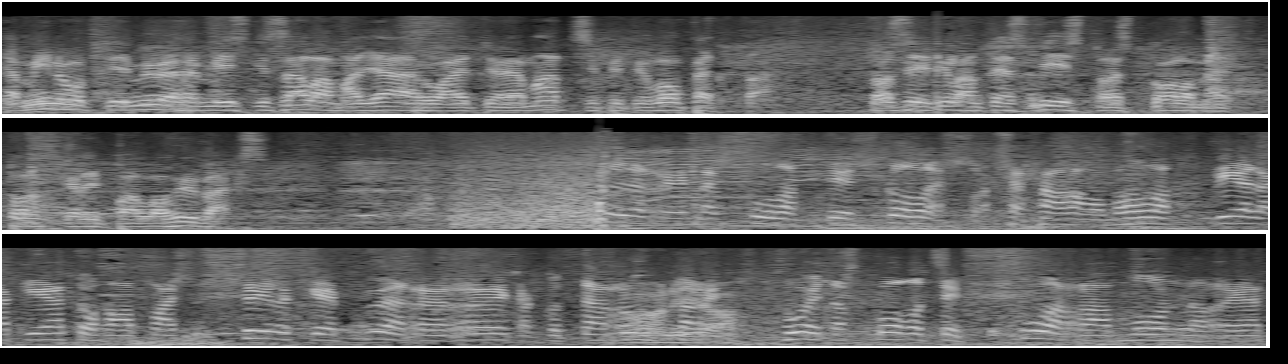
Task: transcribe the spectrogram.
Ja minuuttiin myöhemmin iski salama jäähyaitio ja matsi piti lopettaa. Tosi tilanteessa 15-3 torkkelipallo hyväksi. Kulattiin skolessa. Mulla vieläkin etuhaapais silkeä pyöreä reikä, kun tää rukkari huitas boltsit suoraan monnariin.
